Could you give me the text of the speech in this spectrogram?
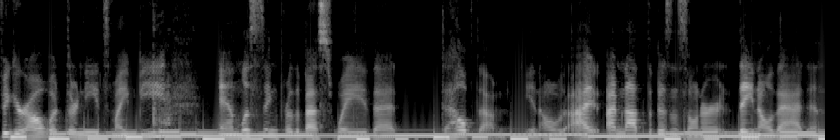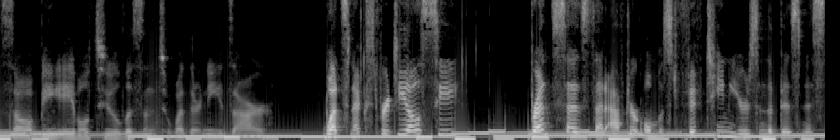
figure out what their needs might be and listening for the best way that to help them. You know, I, I'm not the business owner, they know that. And so being able to listen to what their needs are. What's next for DLC? Brent says that after almost 15 years in the business,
